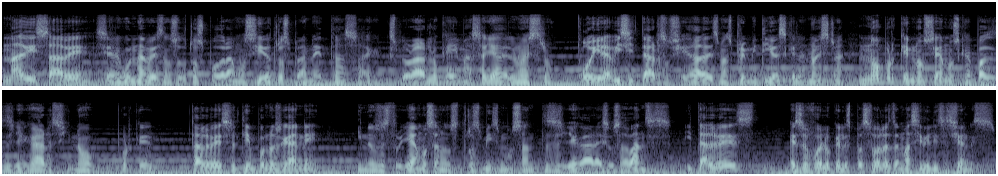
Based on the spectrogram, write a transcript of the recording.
Nadie sabe si alguna vez nosotros podamos ir a otros planetas a explorar lo que hay más allá del nuestro, o ir a visitar sociedades más primitivas que la nuestra, no porque no seamos capaces de llegar, sino porque tal vez el tiempo nos gane y nos destruyamos a nosotros mismos antes de llegar a esos avances. Y tal vez eso fue lo que les pasó a las demás civilizaciones,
